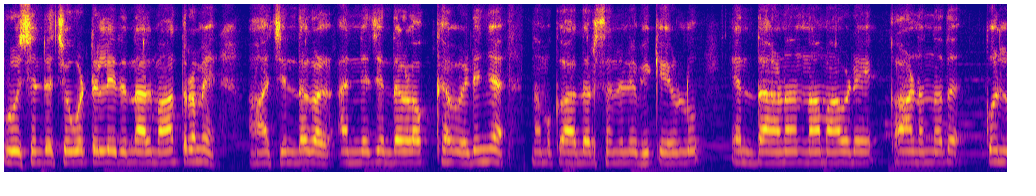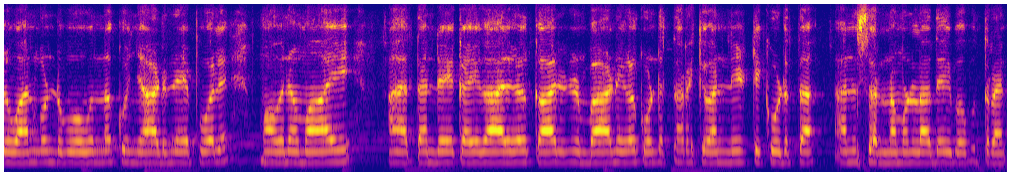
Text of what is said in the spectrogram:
ക്രൂശിന്റെ ചുവട്ടിൽ ഇരുന്നാൽ മാത്രമേ ആ ചിന്തകൾ അന്യചിന്തകളൊക്കെ വെടിഞ്ഞ് നമുക്ക് ആ ദർശനം ലഭിക്കുകയുള്ളൂ. എന്താണ് നാം അവിടെ കാണുന്നത്? കൊല്ലുവാൻ കൊണ്ടുപോകുന്ന കുഞ്ഞാടിനെ പോലെ മൗനമായി തന്റെ കൈകാലുകൾ കാലിനും ബാണികൾ കൊണ്ട് തറയ്ക്കുവാൻ നീട്ടിക്കൊടുത്ത അനുസരണമുള്ള ദൈവപുത്രൻ.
